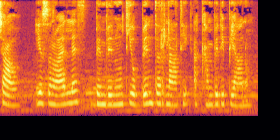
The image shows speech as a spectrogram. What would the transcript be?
Ciao, io sono Elles, benvenuti o bentornati a Cambio di Piano.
